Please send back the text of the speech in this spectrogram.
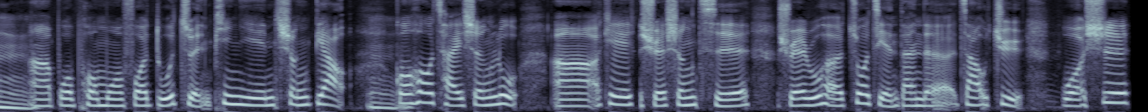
嗯啊，波婆摩佛读准拼音声调，嗯过后才深入啊可以学生词，学如何做简单的造句。我是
